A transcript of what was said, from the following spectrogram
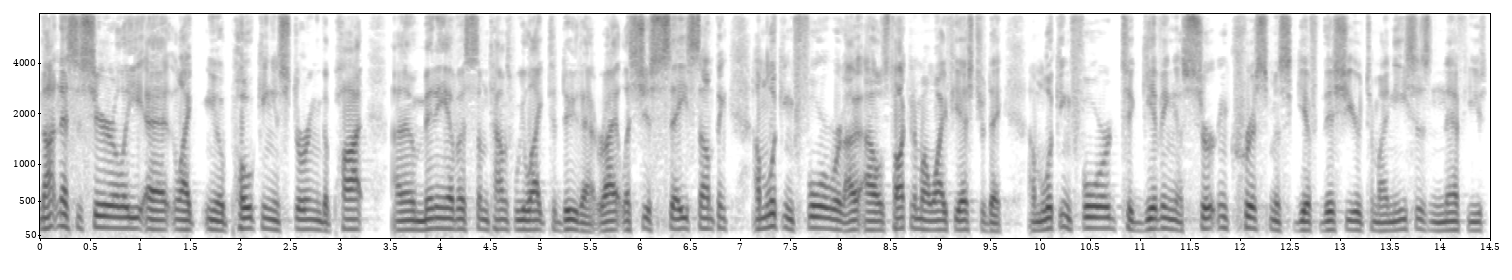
not necessarily uh, like, you know, poking and stirring the pot. I know many of us sometimes we like to do that, right? Let's just say something. I'm looking forward. I, I was talking to my wife yesterday. I'm looking forward to giving a certain Christmas gift this year to my nieces and nephews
